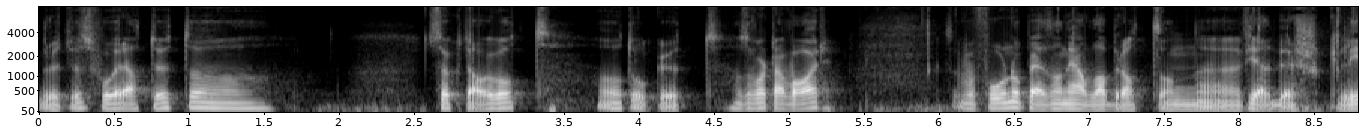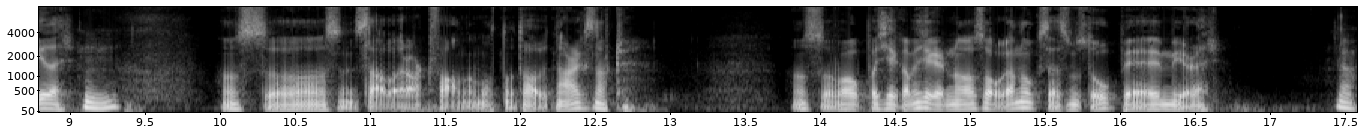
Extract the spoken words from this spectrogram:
Brutus for rett ut og søkte av godt og tok ut. Og så ble jeg var. Så for opp i en sånn jævla bratt sånn fjellbjørskli der. Og så syntes jeg det var rart, faen, jeg måtte nå ta ut en elg snart. Og så var jeg oppe og kikka med kikkerten, og så jeg en okse som sto oppi ei myr der. Ja.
